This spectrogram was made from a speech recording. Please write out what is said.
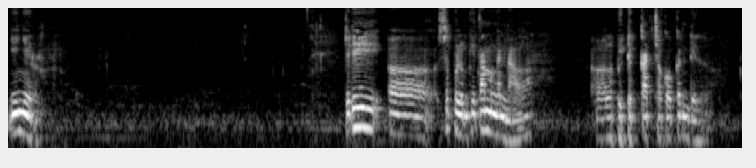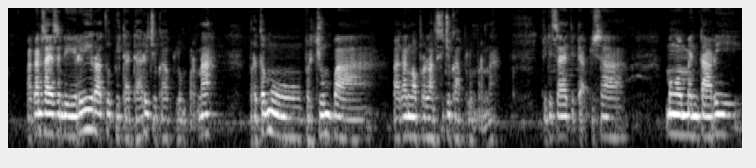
nyinyir. Jadi uh, sebelum kita mengenal uh, lebih dekat Joko Kendil, bahkan saya sendiri Ratu Bidadari juga belum pernah bertemu, berjumpa, bahkan ngobrol langsung juga belum pernah. Jadi saya tidak bisa mengomentari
